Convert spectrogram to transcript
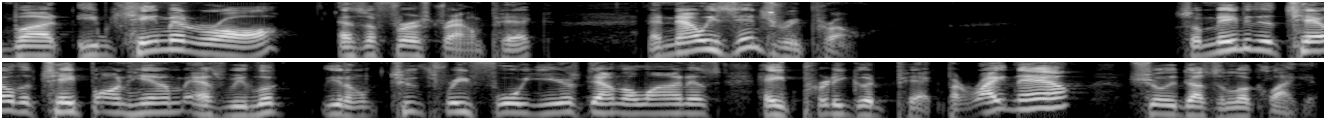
but he came in raw as a first round pick, and now he's injury prone. So maybe the tail of the tape on him as we look, you know, two, three, four years down the line is, hey, pretty good pick. But right now, surely doesn't look like it.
